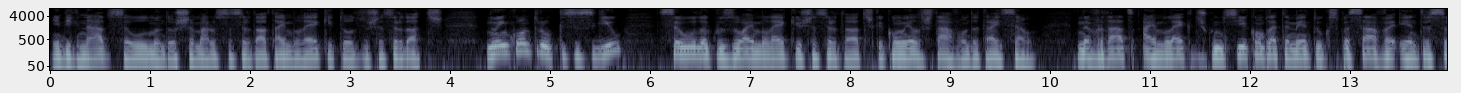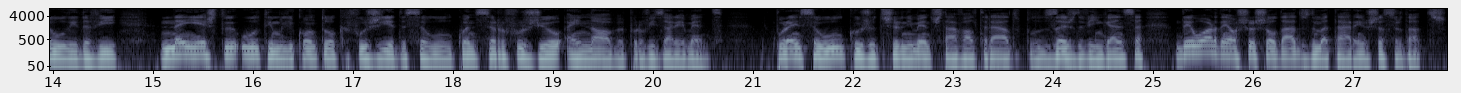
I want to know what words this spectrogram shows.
Indignado, Saul mandou chamar o sacerdote Aimeleque e todos os sacerdotes. No encontro que se seguiu, Saul acusou Aimeleque e os sacerdotes que com ele estavam de traição. Na verdade, Aimeleque desconhecia completamente o que se passava entre Saul e Davi, nem este último lhe contou que fugia de Saul quando se refugiou em Nob provisoriamente. Porém, Saul, cujo discernimento estava alterado pelo desejo de vingança, deu ordem aos seus soldados de matarem os sacerdotes.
